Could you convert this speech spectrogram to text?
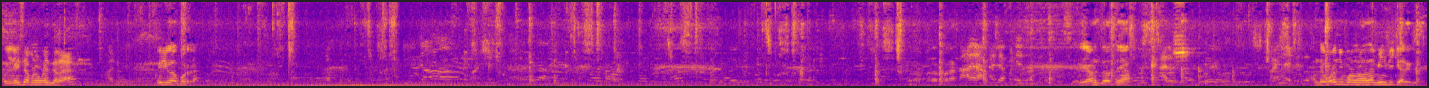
கொஞ்சம் நைஸாக போட உடைந்தல வீடியோவாக போடுறேன். சரியான தோத்தையா அந்த உடஞ்சி போனதுனால தான் மீன் வீக்காக இருக்குது.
